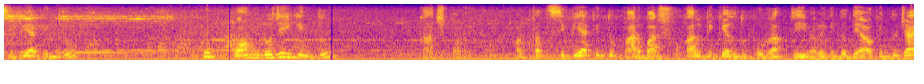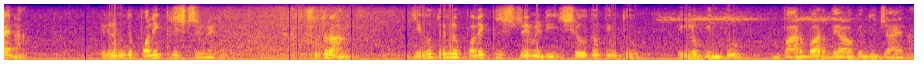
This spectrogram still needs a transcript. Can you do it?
সিপিয়া কিন্তু খুব কম ডোজেই কিন্তু কাজ করে। অর্থাৎ সিপিয়া কিন্তু বারবার সকাল, বিকেল, দুপুর, রাত্রি এইভাবে কিন্তু দেওয়া কিন্তু যায় না। এগুলো কিন্তু পলিক্রিস্ট রেমেডি সুতরাং যেহেতু এগুলো পলিক্রিস্ট রেমেডি সেহেতু কিন্তু এগুলো কিন্তু বারবার দেওয়া কিন্তু যায় না।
